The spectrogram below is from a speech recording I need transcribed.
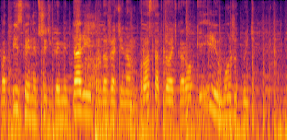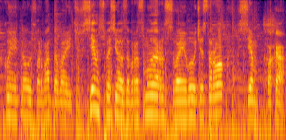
подпиской, напишите комментарии, продолжайте нам просто открывать коробки или, может быть, какой-нибудь новый формат добавить. Всем спасибо за просмотр. С вами был Чисто Рок. Всем пока.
